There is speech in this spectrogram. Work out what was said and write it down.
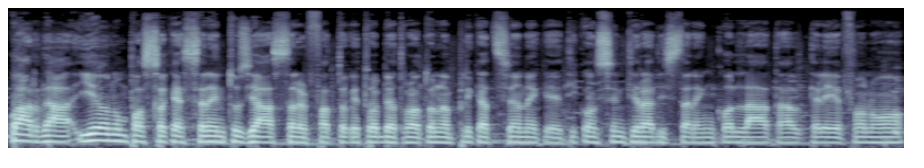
Guarda, io non posso che essere entusiasta del fatto che tu abbia trovato un'applicazione che ti consentirà di stare incollata al telefono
